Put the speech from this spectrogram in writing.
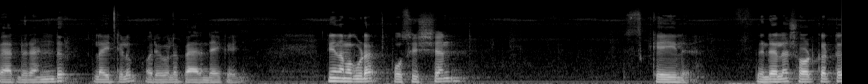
പാരന്റ് രണ്ട് ലൈറ്റിലും ഒരേപോലെ പാരന്റ് ആയി കഴിഞ്ഞു. ഇനി നമുക്കിവിടെ പൊസിഷൻ സ്കെയിൽ ഇതിന്റെ എല്ലാം shortcut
